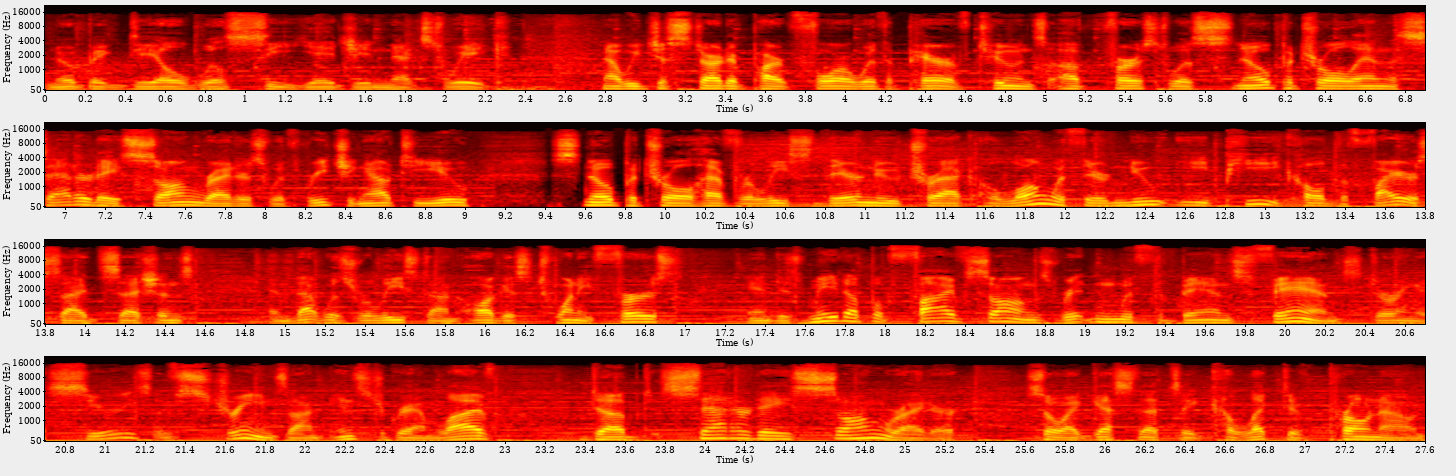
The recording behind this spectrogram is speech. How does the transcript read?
No big deal. We'll see Yejin next week. Now, we just started part four with a pair of tunes. Up first was Snow Patrol and the Saturday Songwriters with Reaching Out to You. Snow Patrol have released their new track along with their new EP called The Fireside Sessions, and that was released on August 21st and is made up of five songs written with the band's fans during a series of streams on Instagram Live dubbed Saturday Songwriter. So I guess that's a collective pronoun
